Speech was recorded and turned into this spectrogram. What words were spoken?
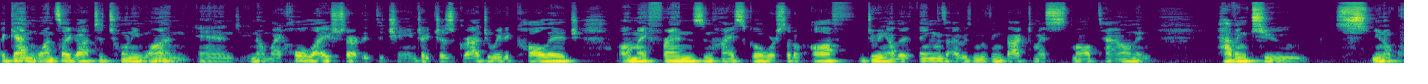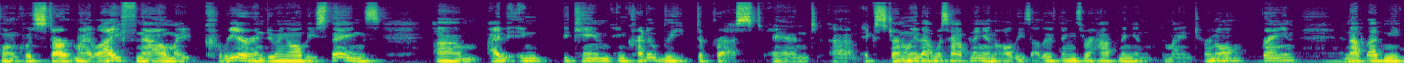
again once i got to 21 and you know my whole life started to change i just graduated college all my friends in high school were sort of off doing other things i was moving back to my small town and having to you know quote unquote start my life now my career and doing all these things um, I in, became incredibly depressed, and um, externally that was happening, and all these other things were happening in, in my internal brain, and that led me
